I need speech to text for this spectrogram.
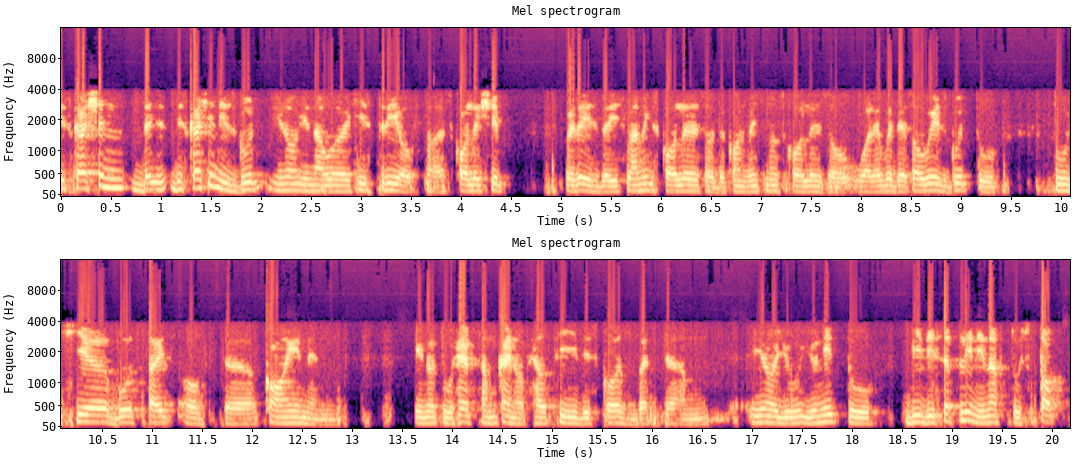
discussion the discussion is good, you know, in our history of uh, scholarship whether it's the Islamic scholars or the conventional scholars or whatever, there's always good to to hear both sides of the coin and you know to have some kind of healthy discourse. But um, you know you you need to be disciplined enough to stop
